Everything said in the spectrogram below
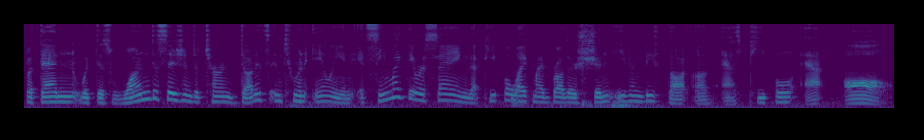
but then with this one decision to turn Duddits into an alien, it seemed like they were saying that people like my brother shouldn't even be thought of as people at all.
